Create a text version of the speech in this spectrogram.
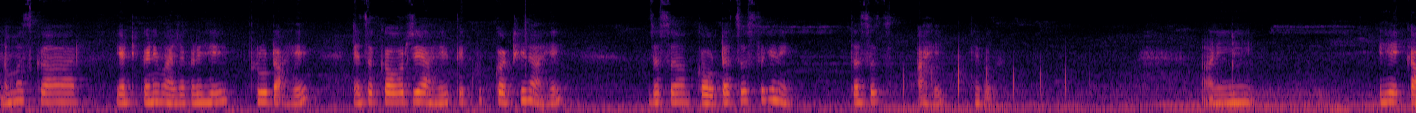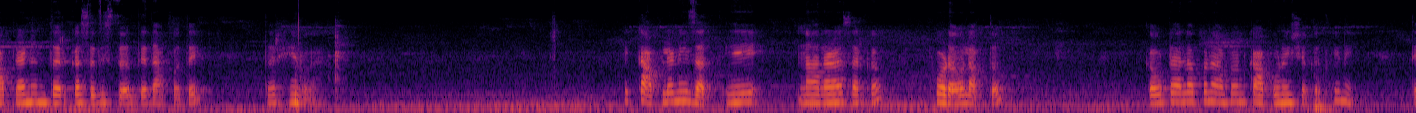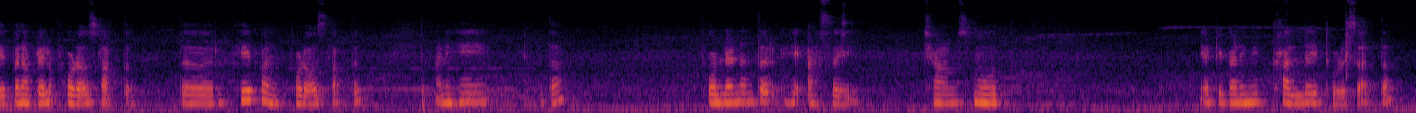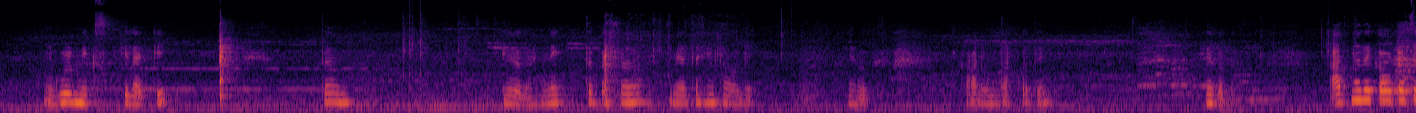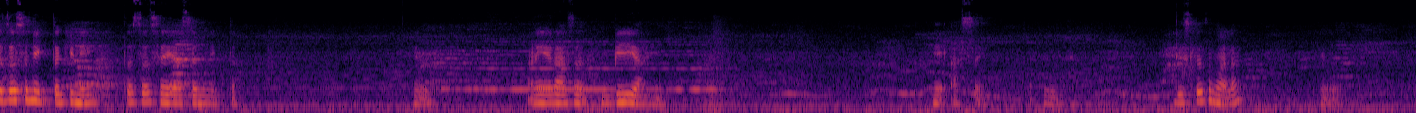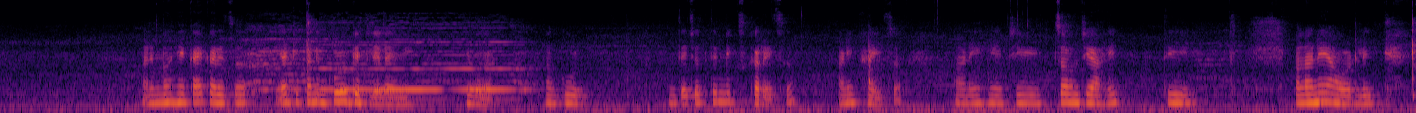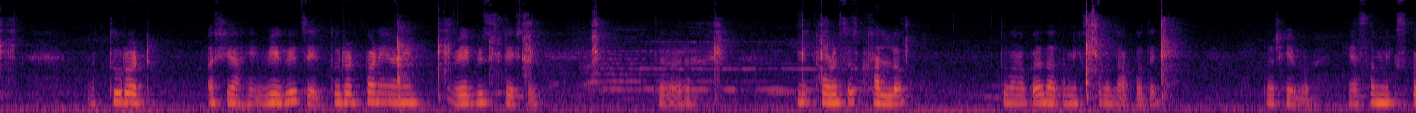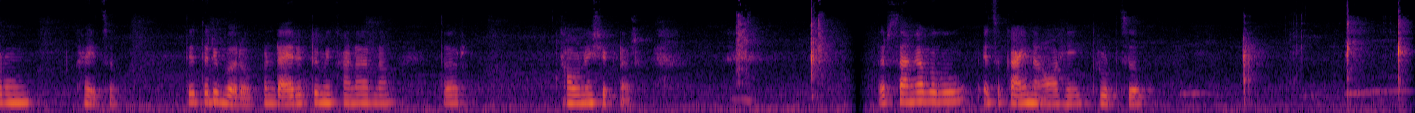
नमस्कार. या ठिकाणी माझ्याकडे हे फ्रूट आहे. याचं कवर जे आहे ते खूप कठीण आहे. जसं कवटाचं असतं की नाही तसंच आहे. हे बघा. आणि हे कापल्यानंतर कसं दिसतं ते दाखवते. तर हे बघा. हे कापल्याने जात हे नारळासारखं फोडावं लागतं. कवटाला पण आपण कापू नाही शकत की नाही. ते पण आपल्याला फोडावंच लागतं. तर हे पण फोडावंच लागतं. आणि हे आता फोडल्यानंतर हे असं आहे. छान स्मूथ या ठिकाणी मी खाल्लं आहे थोडंसं आत्ता गूळ मिक्स केला की. तर हे बघा निघतं कसं? मी आता हे लावलं आहे हे बघा काढून दाखवते. हे बघा. आतमध्ये कवटाचं जसं निघतं की नाही तसंच हे असं निघतं. हे. आणि याला असं बी आहे. हे असं आहे. हो. दिसलं तुम्हाला? हे. आणि मग हे काय करायचं? या ठिकाणी गूळ घेतलेला आहे मी. हे बघा. हा गूळ. त्याच्यात ते मिक्स करायचं आणि खायचं. आणि ह्याची चव जी आहे ती मला नाही आवडली. तुरट अशी आहे. वेगळीच आहे. तुरटपणे आणि वेगळीच टेस्ट आहे. तर मी थोडंसंच खाल्लं. तुम्हाला परत आता मिक्स करून दाखवते. तर हे बघा हे असं मिक्स करून खायचं. ते तरी बरं पण डायरेक्ट तुम्ही खाणार ना तर खाऊ नाही शकणार. तर सांगा बघू याचं काय नाव आहे फ्रूटचं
